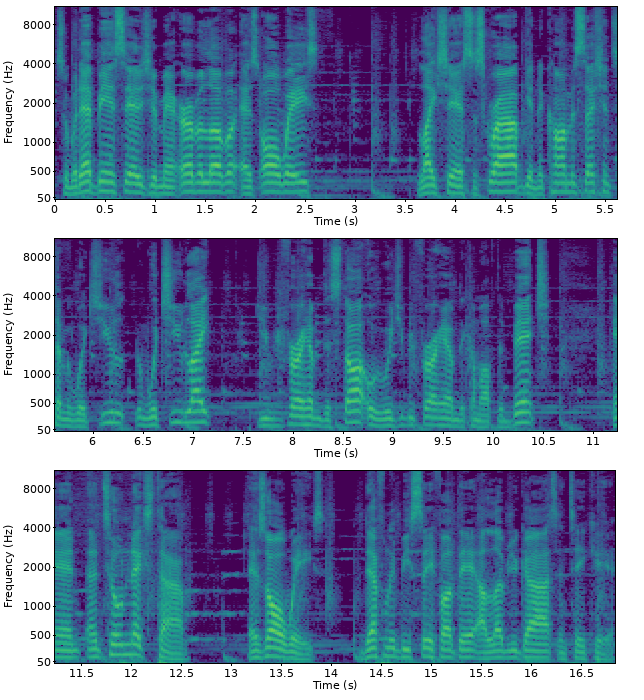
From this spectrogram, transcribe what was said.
So with that being said, it's your man Urban Lover. As always, like, share, subscribe. Get in the comment section. Tell me what you what you like. Do you prefer him to start or would you prefer him to come off the bench? And until next time, as always, definitely be safe out there. I love you guys and take care.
